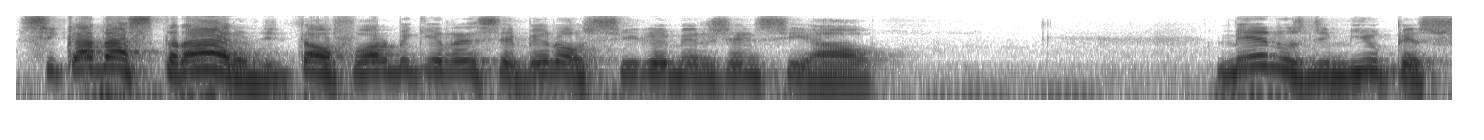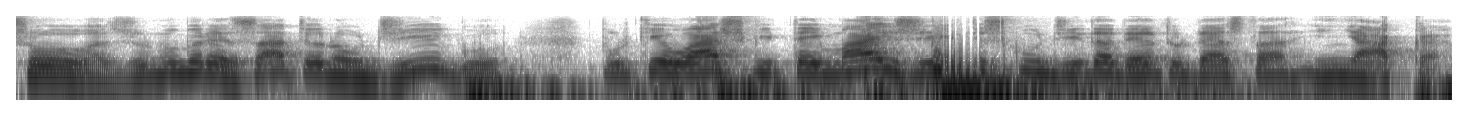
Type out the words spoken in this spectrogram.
se cadastraram de tal forma que receberam auxílio emergencial. Menos de mil pessoas, o número exato eu não digo, porque eu acho que tem mais gente escondida dentro desta inhaca.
